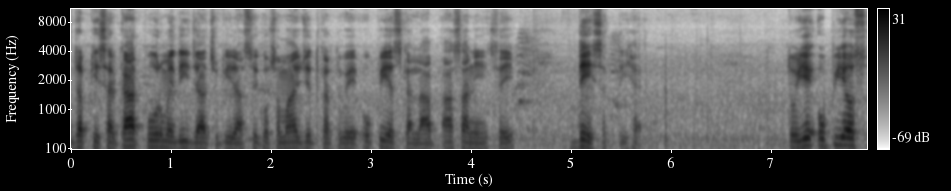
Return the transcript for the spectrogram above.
जबकि सरकार पूर्व में दी जा चुकी राशि को समायोजित करते हुए ओपीएस का लाभ आसानी से दे सकती है। तो ये ओपीएस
